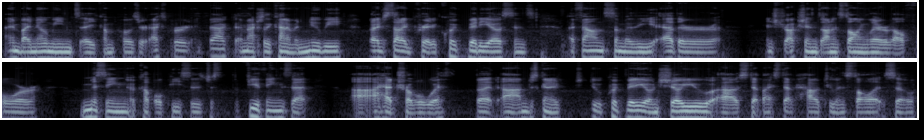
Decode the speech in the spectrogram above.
I'm by no means a Composer expert. In fact, I'm actually kind of a newbie, but I just thought I'd create a quick video since I found some of the other instructions on installing Laravel 4 missing a couple pieces, just a few things that uh, I had trouble with. But uh, I'm just going to do a quick video and show you uh, step by step how to install it. So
